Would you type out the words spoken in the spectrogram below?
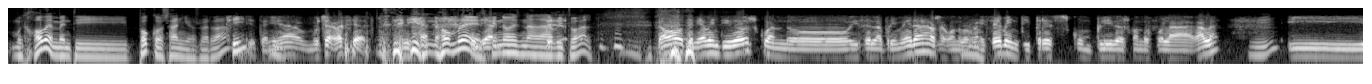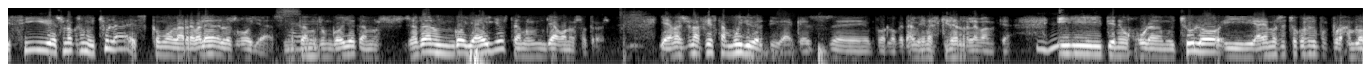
muy joven, veintipocos años, ¿verdad? Sí, tenía, muchas gracias. Tenía- no, hombre, es tenía- que no es nada habitual. No, tenía 22 cuando hice la primera, o sea, cuando lo Mm. organicé, 23 cumplidos cuando fue la gala. Mm. Y sí, es una cosa muy chula, es como la rivalidad de los Goya. Si no te damos un Goya, te damos, si no te dan un Goya a ellos, te damos un Yago a nosotros. Y además es una fiesta muy divertida, que es eh, por lo que también adquiere relevancia. Ujú. Y tiene un jurado muy chulo y hemos hecho cosas, pues, por ejemplo,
